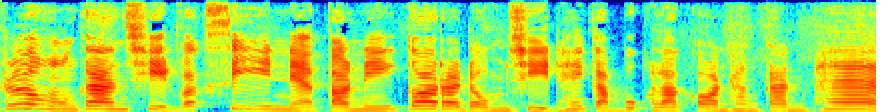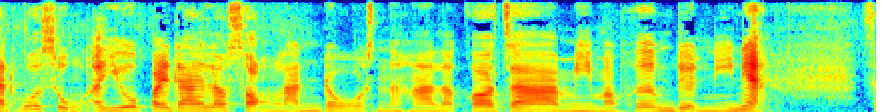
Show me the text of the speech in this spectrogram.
เรื่องของการฉีดวัคซีนเนี่ยตอนนี้ก็ระดมฉีดให้กับบุคลากรทางการแพทย์ ผู้สูงอายุไปได้แล้ว 2 ล้านโดสนะคะ แล้วก็จะมีมาเพิ่มเดือนนี้เนี่ยส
